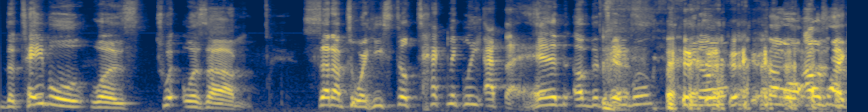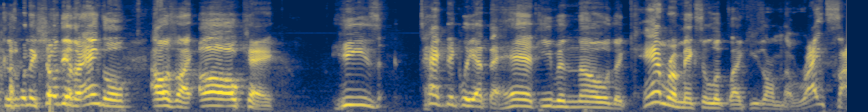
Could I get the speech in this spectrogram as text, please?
the table was was um set up to where he's still technically at the head of the table. You know, so I was like, because when they showed the other angle, I was like, oh, okay, he's technically at the head, even though the camera makes it look like he's on the right side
